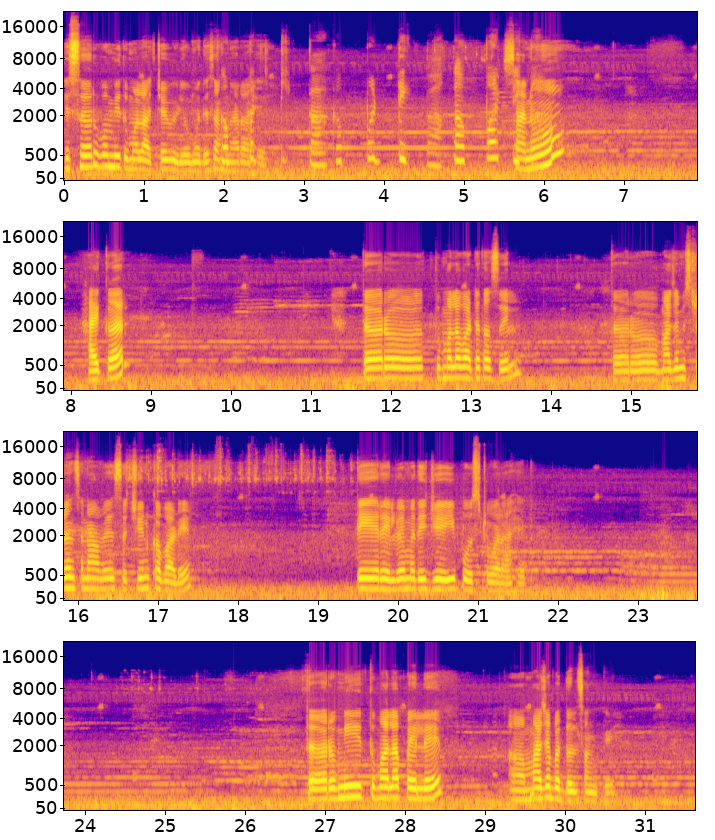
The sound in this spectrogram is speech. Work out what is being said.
हे सर्व मी तुम्हाला आजच्या व्हिडिओमध्ये सांगणार आहे. सानू हाय कर. तर तुम्हाला वाटत असेल तर माझ्या मिस्टरांचं नाव आहे सचिन कबाडे. ते रेल्वेमध्ये जे ई पोस्टवर आहेत. तर मी तुम्हाला पहिले माझ्याबद्दल सांगते.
